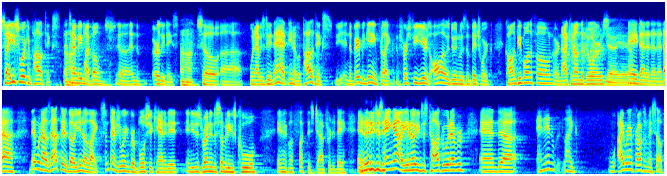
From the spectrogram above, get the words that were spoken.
So I used to work in politics. That's how I Uh-huh. made my bones uh, in the early days. Uh-huh. So uh, when I was doing that, you know, in politics, in the very beginning, for like the first few years, all I was doing was the bitch work, calling people on the phone or knocking on the doors. Yeah, yeah, yeah. Hey, da da da da da. Then when I was out there, though, you know, like sometimes you're working for a bullshit candidate and you just run into somebody who's cool. And you're like, well, fuck this job for today. And then you just hang out, you know, you just talk or whatever. And uh, and then like I ran for office myself.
